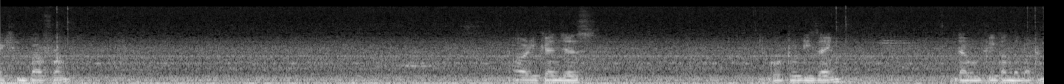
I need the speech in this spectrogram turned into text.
action perform or you can just go to design. Double click on the button.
